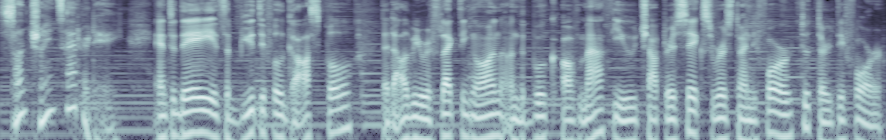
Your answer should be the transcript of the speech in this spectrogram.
Sunshine Saturday. And today it's a beautiful gospel that I'll be reflecting on on the book of Matthew, chapter 6, verse 24 to 34.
